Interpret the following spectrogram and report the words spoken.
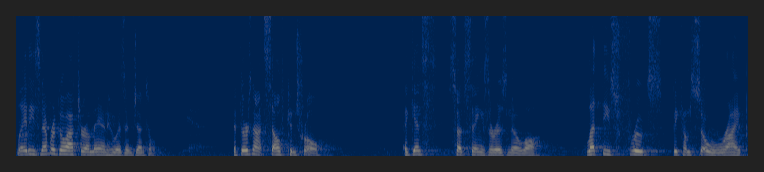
ladies, never go after a man who isn't gentle. Yes. If there's not self control, against such things there is no law. Let these fruits become so ripe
